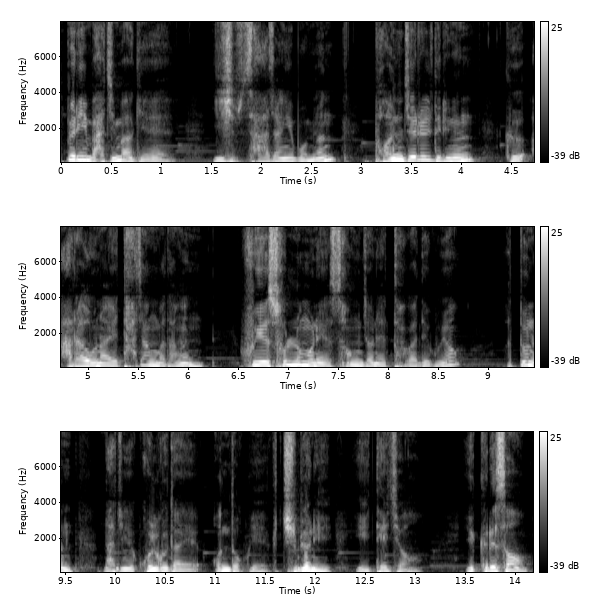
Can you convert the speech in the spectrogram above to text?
특별히 마지막에 24장에 보면 번제를 드리는 그 아라우나의 타작마당은 후에 솔로몬의 성전의 터가 되고요. 또는 나중에 골고다의 언덕 위에 그 주변이 되죠. 그래서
